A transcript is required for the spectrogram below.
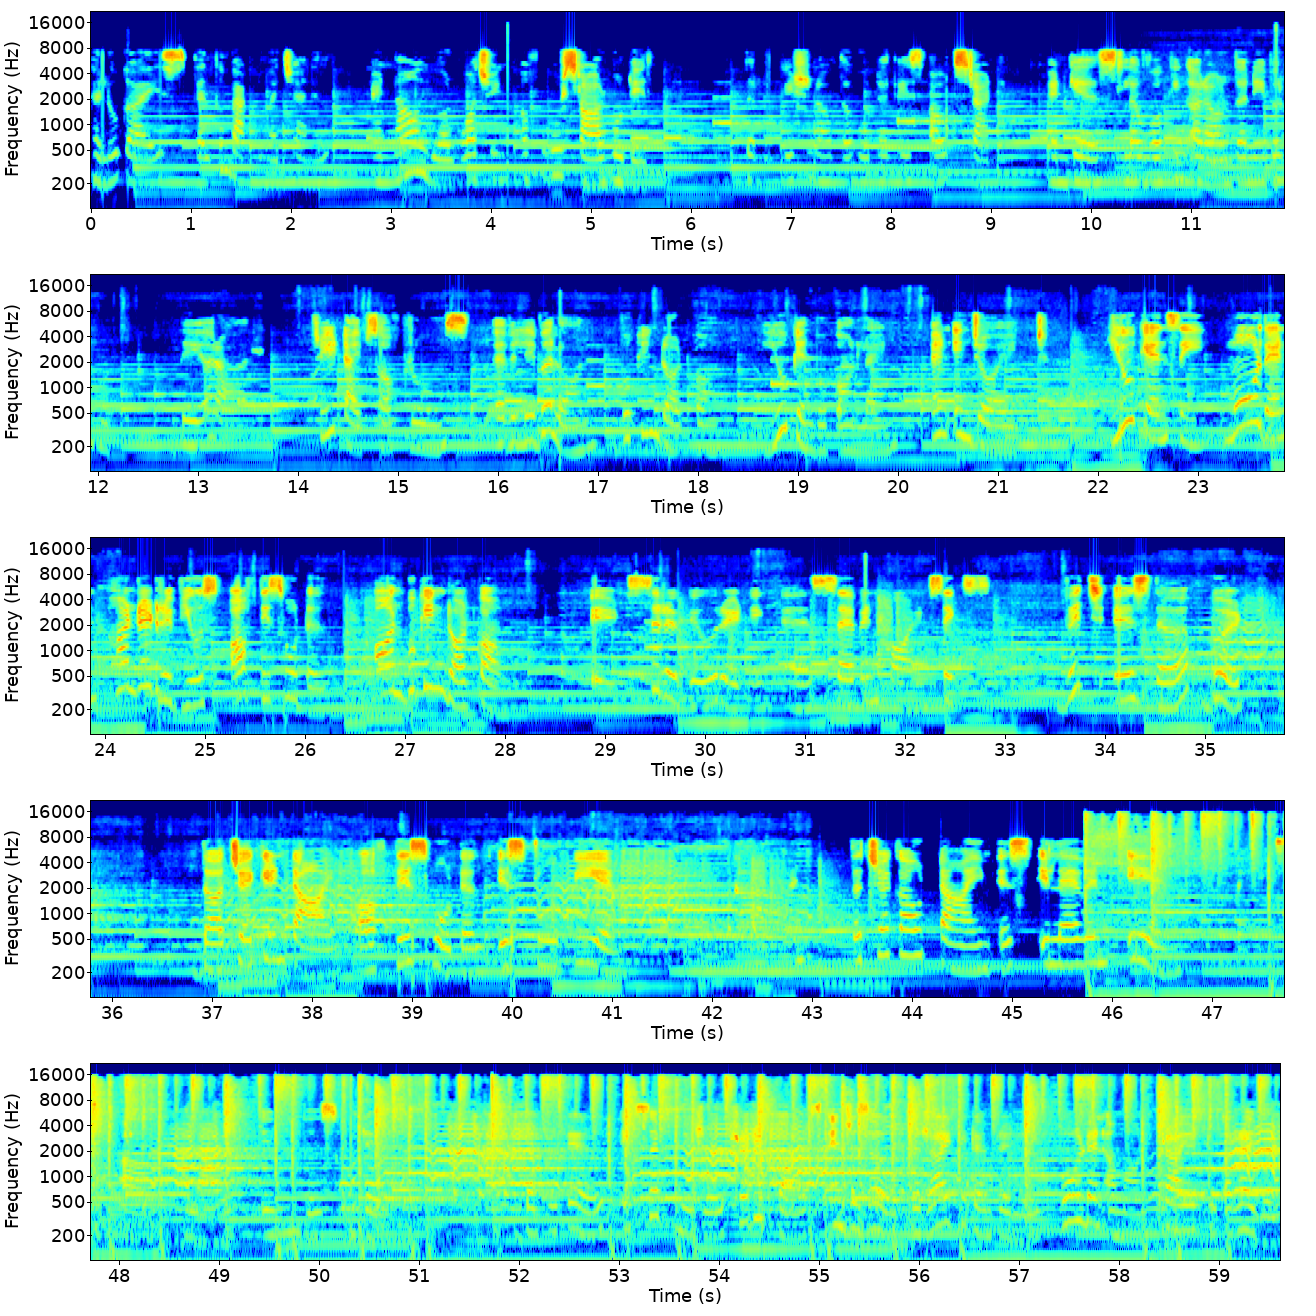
Hello guys, welcome back to my channel and now you are watching a 4 star hotel. The location of the hotel is outstanding and guests love walking around the neighborhood. There are 3 types of rooms available on booking.com. You can book online and enjoy it. You can see more than 100 reviews of this hotel on booking.com. Its review rating is 7.6, which is the good. The check-in time of this hotel is 2 p.m. and the checkout time is 11 a.m. credit cards and reserve the right to temporarily hold an amount prior to arrival.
